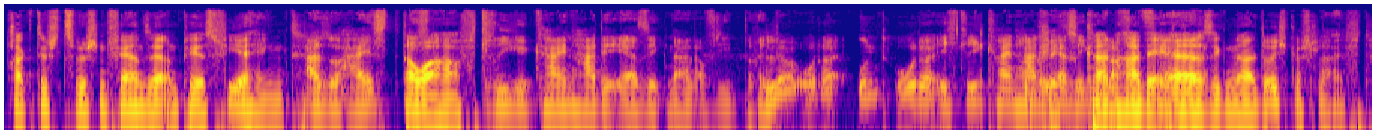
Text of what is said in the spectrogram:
praktisch zwischen Fernseher und PS4 hängt. Also heißt, Dauerhaft. ich kriege kein HDR-Signal auf die Brille oder und oder ich kriege kein HDR-Signal kein auf den Fernseher. HDR-Signal durchgeschleift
